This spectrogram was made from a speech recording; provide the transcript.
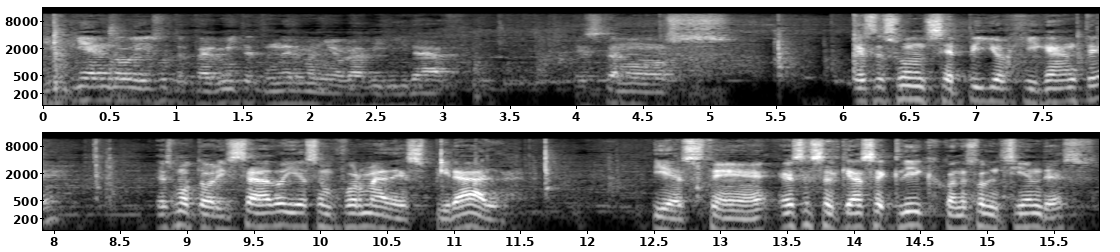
limpiando y eso te permite tener maniobrabilidad. Estamos este es un cepillo gigante. Es motorizado y es en forma de espiral. Y este ese es el que hace clic con eso lo enciendes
